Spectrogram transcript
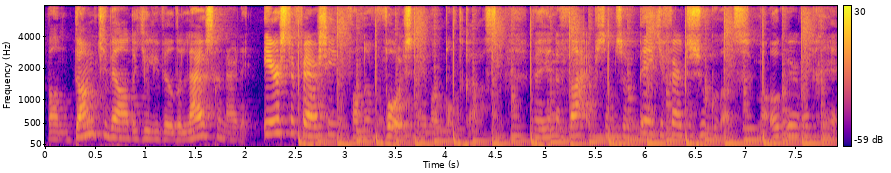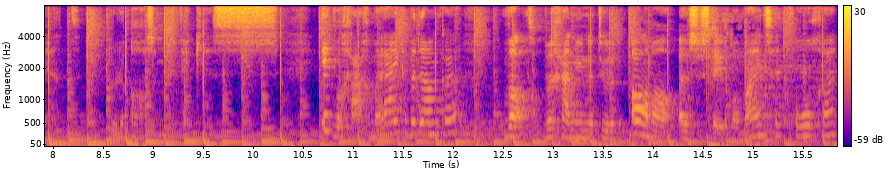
Want dankjewel dat jullie wilden luisteren naar de eerste versie van de Voice Memo podcast. Waarin de vibe soms een beetje ver te zoeken was, maar ook weer werd gerecht door de awesome effectjes. Ik wil graag Marijke bedanken, want we gaan nu natuurlijk allemaal een Sustainable Mindset volgen.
